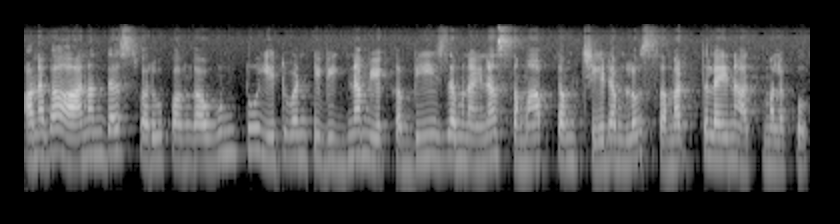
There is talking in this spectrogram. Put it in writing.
అనగా ఆనంద స్వరూపంగా ఉంటూ ఎటువంటి విఘ్నం యొక్క బీజమునైనా సమాప్తం చేయడంలో సమర్థులైన ఆత్మలకు.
